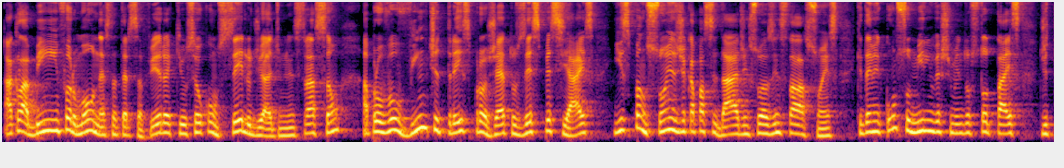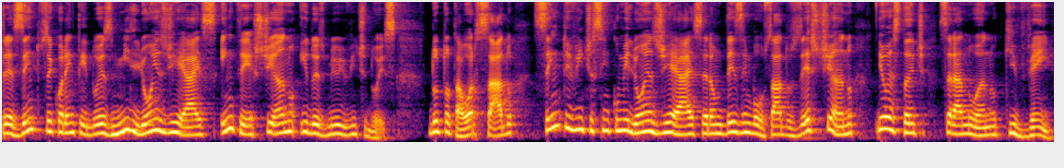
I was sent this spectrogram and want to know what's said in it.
a Clabin informou nesta terça-feira que o seu conselho de administração aprovou 23 projetos especiais e expansões de capacidade em suas instalações que devem consumir investimentos totais de 342 milhões de reais entre este ano e 2022. Do total orçado, 125 milhões de reais serão desembolsados este ano e o restante será no ano que vem,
